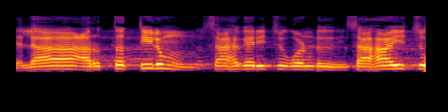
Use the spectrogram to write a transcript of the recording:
എല്ലാ അർത്ഥത്തിലും സഹകരിച്ചുകൊണ്ട് സഹായിച്ചുകൊണ്ട്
